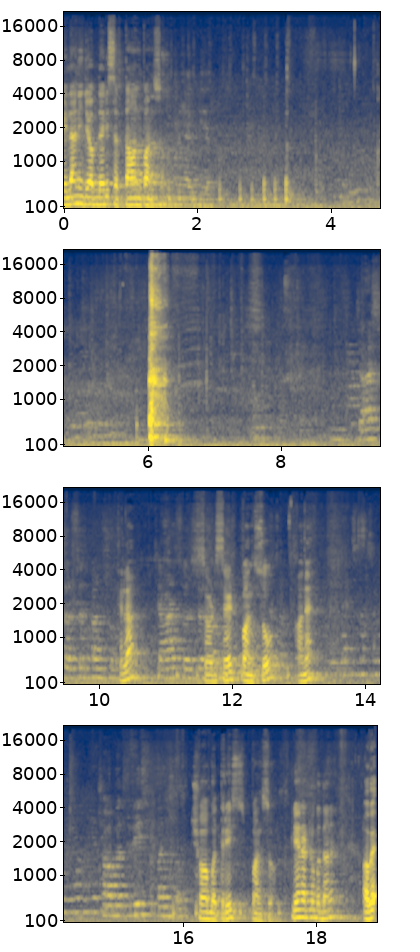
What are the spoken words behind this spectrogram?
પહેલાંની જવાબદારી સત્તાવન પાંચસો. કેટલા? સડસઠ પાંચસો અને છ બત્રીસ પાંચસો. ક્લિયર આટલું બધાને? હવે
